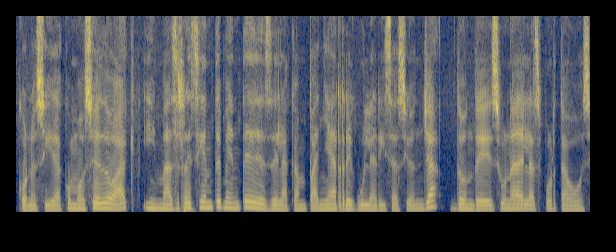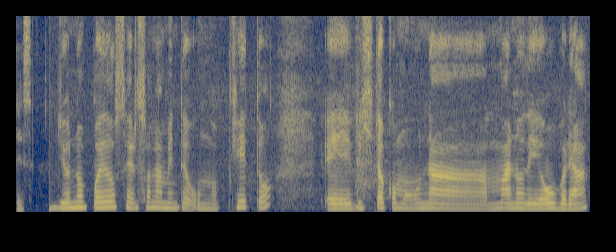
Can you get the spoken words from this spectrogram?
conocida como CEDOAC, y más recientemente desde la campaña Regularización Ya, donde es una de las portavoces. Yo no puedo ser solamente un objeto visto como una mano de obra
